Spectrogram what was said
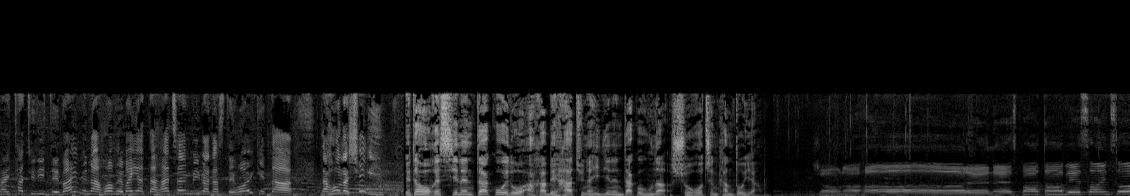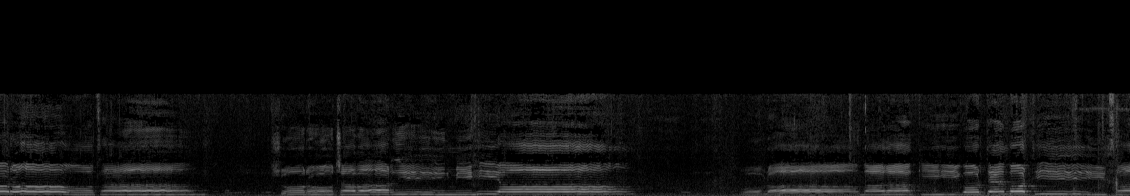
maitatu dite bai, mena hor bai atarratzen, biba gazte hoik, eta, eta hola segi. Eta hor ez zienentako edo arabe hat unahidienentako huna sorotzen kantoia. Jaunaren ezpata bezain zorotza Sorotza bardin mihia Obla badaki gorten bortitza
